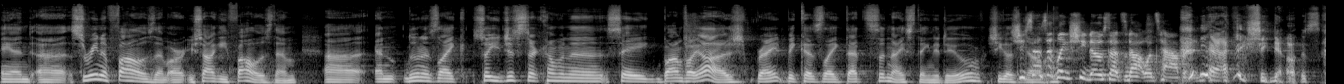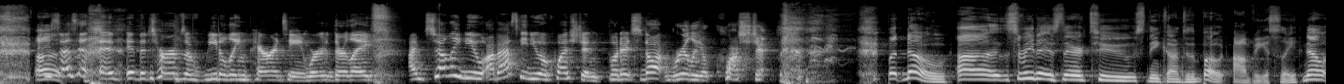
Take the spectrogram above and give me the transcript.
and uh, Serena follows them, or Usagi follows them. Uh, and Luna's like, "So you just are coming to say bon voyage, right? Because like that's a nice thing to do." She goes, She "No." says it like she knows that's not what's happening. "Yeah, I think she knows." Uh, She says it in, in the terms of wheedling parenting, where they're like, "I'm telling you, I'm asking you a question, but it's not really a question." But no, uh, Serena is there to sneak onto the boat, obviously. Now,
